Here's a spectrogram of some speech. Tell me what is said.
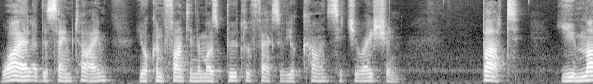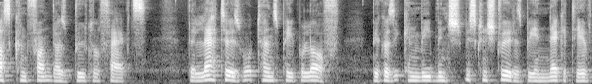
while at the same time you're confronting the most brutal facts of your current situation. But you must confront those brutal facts. The latter is what turns people off because it can be misconstrued as being negative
